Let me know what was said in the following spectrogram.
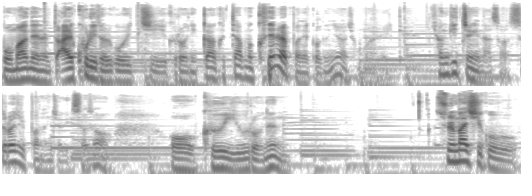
몸 안에는 또 알코올이 돌고 있지 그러니까 그때 한번 큰일 날 뻔했거든요. 정말 이렇게 현기증이 나서 쓰러질 뻔한 적이 있어서. 어, 그 이후로는 술 마시고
